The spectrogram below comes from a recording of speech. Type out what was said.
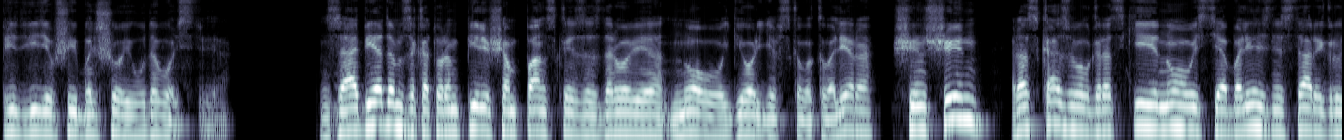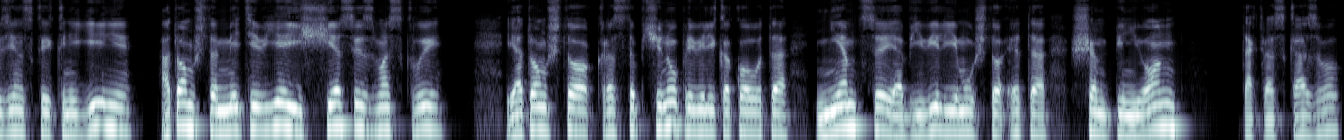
предвидевший большое удовольствие. За обедом, за которым пили шампанское за здоровье нового георгиевского кавалера, Шин-Шин рассказывал городские новости о болезни старой грузинской княгини, о том, что Метевье исчез из Москвы, и о том, что к Растопчину привели какого-то немца и объявили ему, что это шампиньон, так рассказывал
